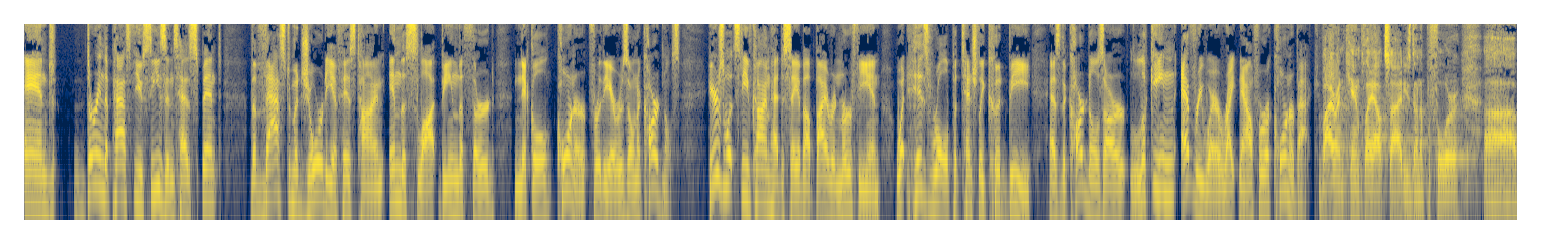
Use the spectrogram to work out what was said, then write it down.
and during the past few seasons has spent the vast majority of his time in the slot being the third nickel corner for the Arizona Cardinals. Here's what Steve Keim had to say about Byron Murphy and what his role potentially could be as the Cardinals are looking everywhere right now for a cornerback. Byron can play outside. He's done it before. Uh,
